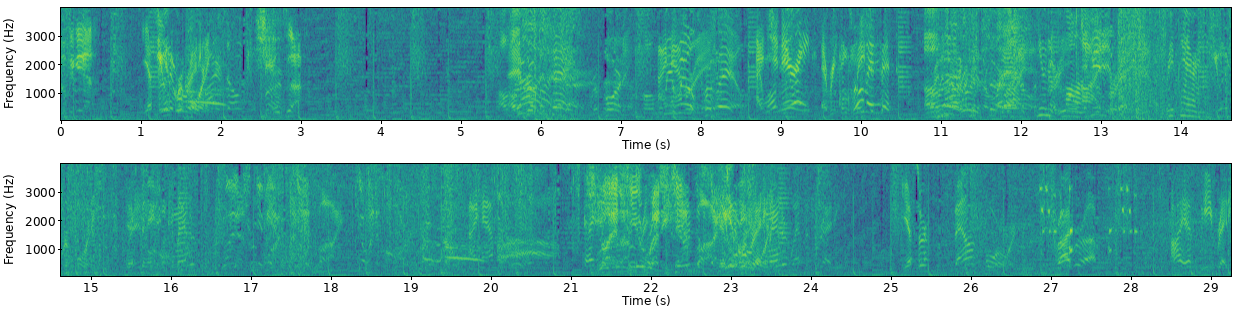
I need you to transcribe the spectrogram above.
Moving in. Yes, sir. Unit reporting. Shields up. Abrams tank reporting. We will prevail. I won't. Everything's made to Moving. fit. America's finest. Unit lost. Repairing. Unit reporting. Destination commander? Riot gear stand by. You're ready. Stand by. Ready. Ready. Yes, sir. Bound forward. Driver up. IFV ready.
